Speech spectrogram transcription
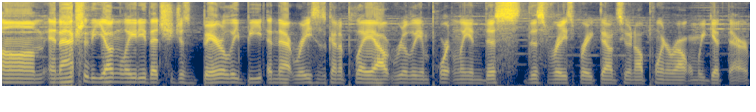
Um, and actually, the young lady that she just barely beat in that race is going to play out really importantly in this this race breakdown too, and I'll point her out when we get there.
